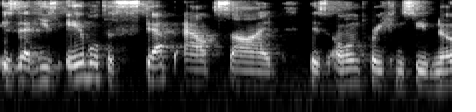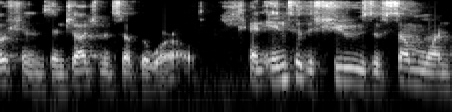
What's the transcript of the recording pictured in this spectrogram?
Is that he's able to step outside his own preconceived notions and judgments of the world and into the shoes of someone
